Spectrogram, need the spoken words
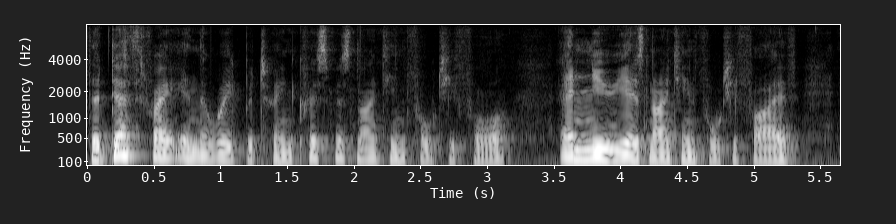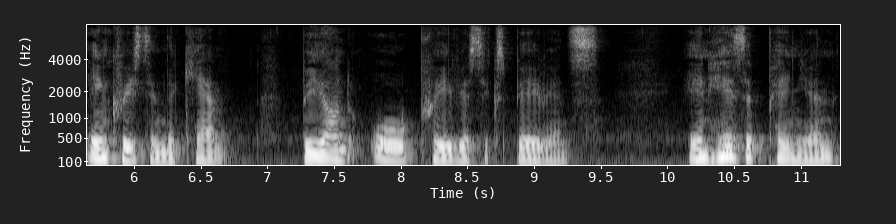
The death rate in the week between Christmas 1944 and New Year's 1945 increased in the camp beyond all previous experience. In his opinion,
